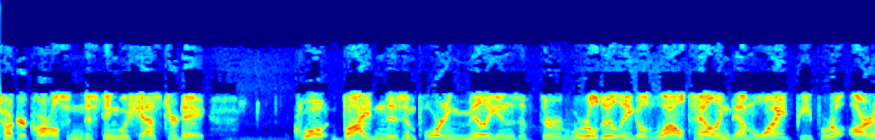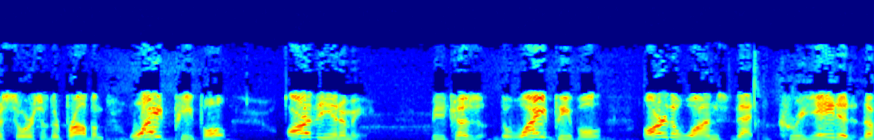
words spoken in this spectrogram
Tucker Carlson distinguished yesterday, quote, Biden is importing millions of third world illegals while telling them white people are a source of their problem. White people are the enemy because the white people are the ones that created the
